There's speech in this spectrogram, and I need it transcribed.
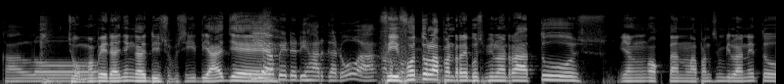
Kalau Cuma bedanya nggak disubsidi aja. Iya, beda di harga doang. Kalau Vivo tuh 8.900 yang oktan 89 itu.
